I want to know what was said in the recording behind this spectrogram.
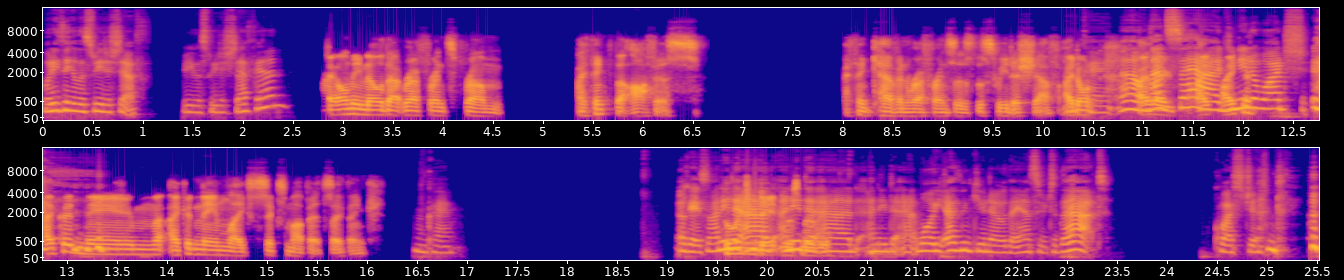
What do you think of the Swedish chef? Are you a Swedish chef fan? I only know that reference from, I think, The Office. I think Kevin references the Swedish chef. I don't. Okay. Oh, I that's like- sad. I- I you need could- to watch. I could name. I could name like six Muppets. I think. Okay. Okay, so I need Who to add. I need to add. I need to add. Well, I think you know the answer to that question.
